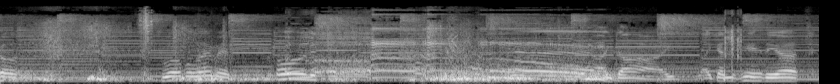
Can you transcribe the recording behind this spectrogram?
Cost 12 limit. Holy shit. Yeah, I died hear the idiot.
